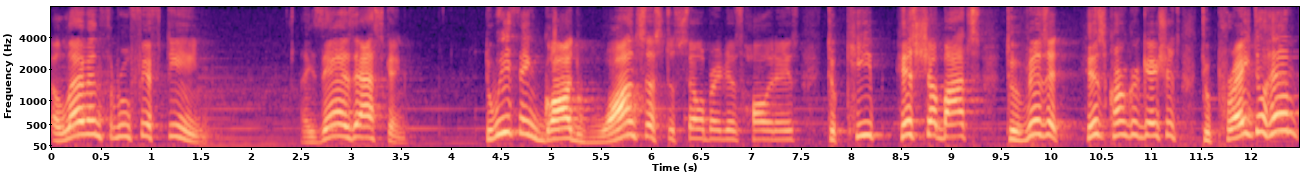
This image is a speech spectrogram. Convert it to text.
11 through 15. Isaiah is asking, do we think God wants us to celebrate His holidays, to keep His Shabbats, to visit His congregations, to pray to Him?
